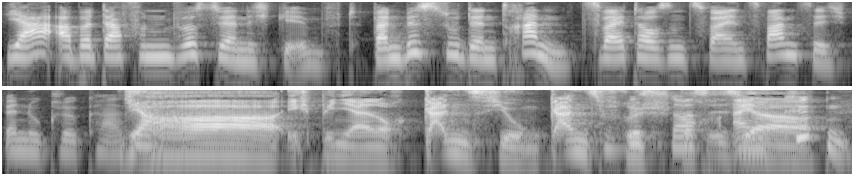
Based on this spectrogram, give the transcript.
Ja, aber davon wirst du ja nicht geimpft. Wann bist du denn dran? 2022, wenn du Glück hast. Ja, ich bin ja noch ganz jung, ganz du frisch. bist noch das ist ein ja. Küken.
